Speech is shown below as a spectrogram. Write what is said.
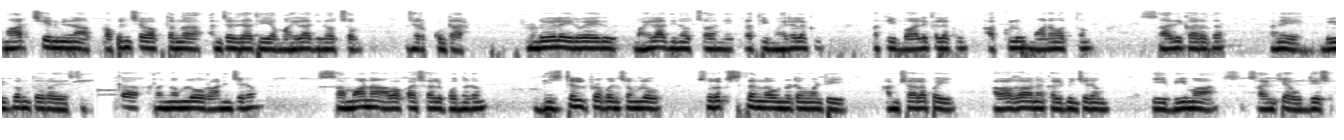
మార్చి ఎనిమిదిన ప్రపంచవ్యాప్తంగా అంతర్జాతీయ మహిళా దినోత్సవం జరుపుకుంటారు. రెండు వేల ఇరవై ఐదు మహిళా దినోత్సవాన్ని ప్రతి మహిళలకు ప్రతి బాలికలకు హక్కులు మానవత్వం సాధికారత అనే బీపంతో వేస్తుంది ఇంకా రంగంలో రాణించడం సమాన అవకాశాలు పొందడం డిజిటల్ ప్రపంచంలో సురక్షితంగా ఉండటం వంటి అంశాలపై అవగాహన కల్పించడం ఈ బీమా సంఖ్య ఉద్దేశం.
